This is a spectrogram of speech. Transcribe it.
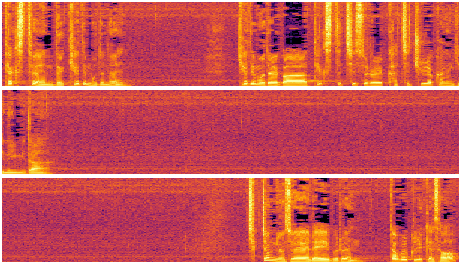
Text And CAD 모드는 캐드 모델과 텍스트 치수를 같이 출력하는 기능입니다. 측정 요소의 레이블은 더블 클릭해서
